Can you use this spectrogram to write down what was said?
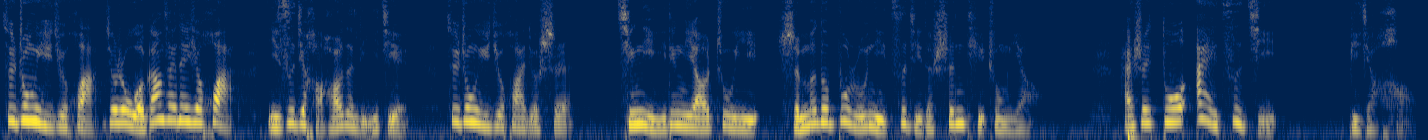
最终一句话就是我刚才那些话，你自己好好的理解。最终一句话就是，请你一定要注意，什么都不如你自己的身体重要，还是多爱自己比较好。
